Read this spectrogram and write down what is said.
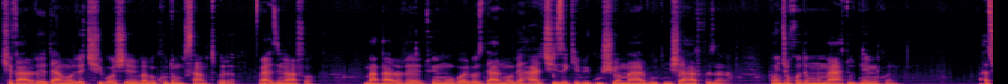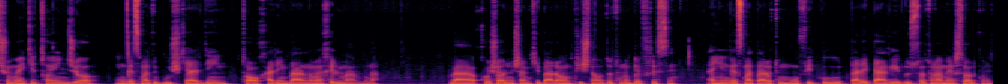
که قراره در مورد چی باشه و به کدوم سمت بره. و از این حرفا. من قراره توی موبایل باز در مورد هر چیزی که به گوشی ها مربوط میشه حرف بزنم. ما اینجا خودمون رو محدود نمی کنیم از شمایی که تا اینجا این قسمت رو گوش کردین تا آخرین برنامه خیلی ممنونم. و خوشحال میشم که برام پیشنهاداتون رو بفرستین. اگه این قسمت براتون مفید بود برای بقیه دوستاتون هم ارسال کنید.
